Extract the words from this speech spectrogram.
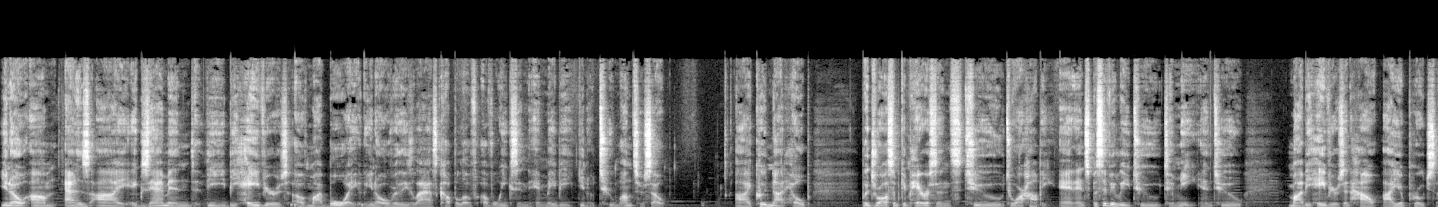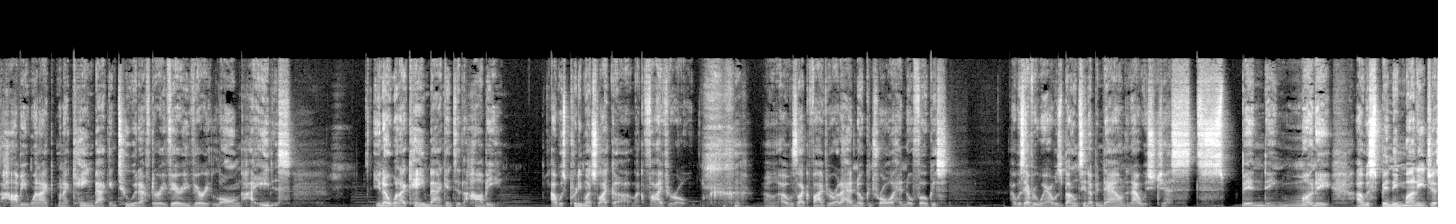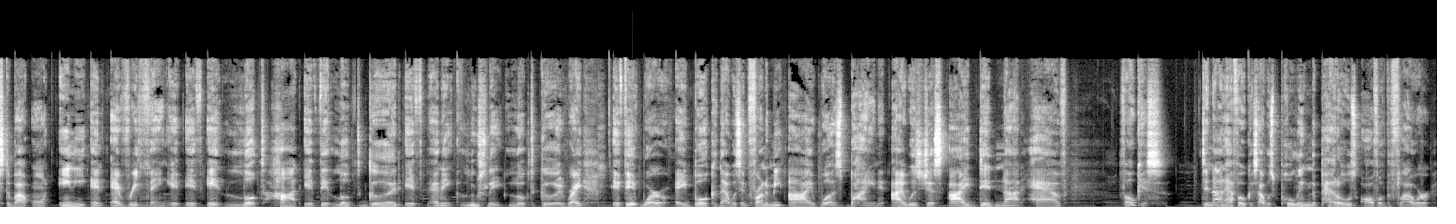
You know, um, as I examined the behaviors of my boy, you know, over these last couple of, of weeks and, and maybe, you know, two months or so, I could not help but draw some comparisons to to our hobby and, and specifically to to me and to my behaviors and how I approached the hobby when I when I came back into it after a very very long hiatus. You know, when I came back into the hobby, I was pretty much like a like a five year old. I was like a five year old. I had no control. I had no focus. I was everywhere. I was bouncing up and down, and I was just spending money. I was spending money just about on any and everything. If, if it looked hot, if it looked good, if, I mean, loosely looked good, right? If it were a book that was in front of me, I was buying it. I was just, I did not have focus. Did not have focus. I was pulling the petals off of the flower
